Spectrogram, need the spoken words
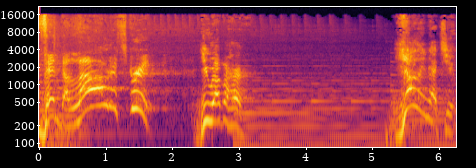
Then the loudest scream you ever heard. Yelling at you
